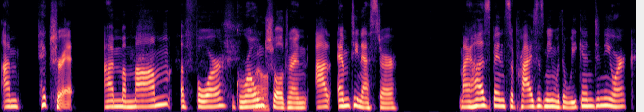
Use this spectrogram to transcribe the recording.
I'm picture it. I'm a mom of four grown Wow. children, empty nester. My husband surprises me with a weekend in New York,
